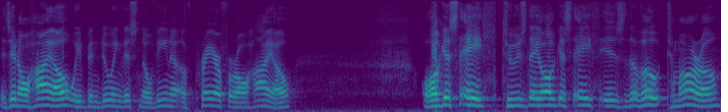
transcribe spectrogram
is in Ohio. We've been doing this novena of prayer for Ohio. August 8th, Tuesday, August 8th, is the vote tomorrow.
